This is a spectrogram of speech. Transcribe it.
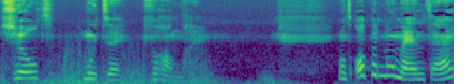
zult moeten veranderen. Want op het moment hè,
